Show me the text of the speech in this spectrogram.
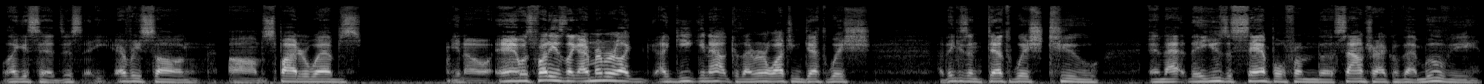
like I said, just every song, um, spider webs, you know. And what's funny is like I remember like I geeking out because I remember watching Death Wish. I think it's in Death Wish two, and that they use a sample from the soundtrack of that movie.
